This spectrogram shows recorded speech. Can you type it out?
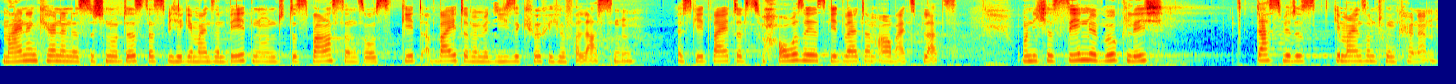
meinen können, es ist nur das, dass wir hier gemeinsam beten und das war es dann so. Es geht weiter, wenn wir diese Kirche hier verlassen. Es geht weiter zu Hause, es geht weiter am Arbeitsplatz. Und ich sehen wir wirklich, dass wir das gemeinsam tun können.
